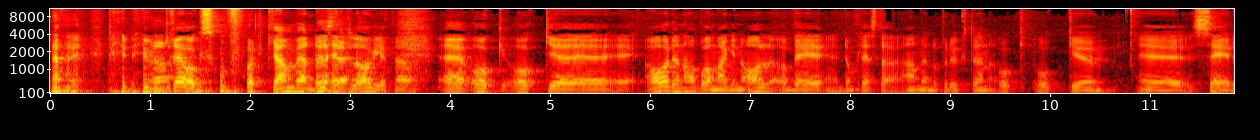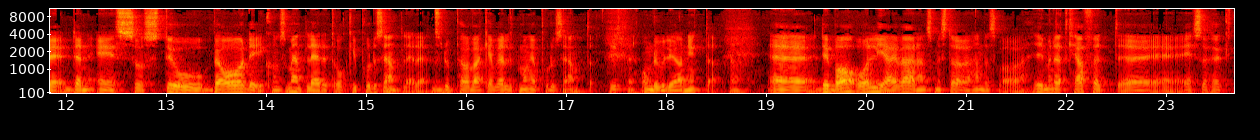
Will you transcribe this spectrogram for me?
det är ju en ja. drog som folk använder helt lagligt. Ja. Eh, och, och A, den har bra marginal och B, de flesta använder produkten. Och, och eh, se det, den är så stor både i konsumentledet och i producentledet. Mm. Så du påverkar väldigt många producenter. Om du vill göra nytta. Ja. Eh, det är bara olja i världen som är större handelsvara. I och med att kaffet eh, är så högt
